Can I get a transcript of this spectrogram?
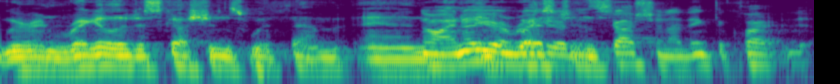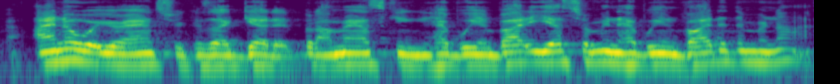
we're in regular discussions with them, and No, I know you're in regular discussion. I think the I know what you're answering because I get it, but I'm asking: Have we invited? Yes, I mean, have we invited them or not?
